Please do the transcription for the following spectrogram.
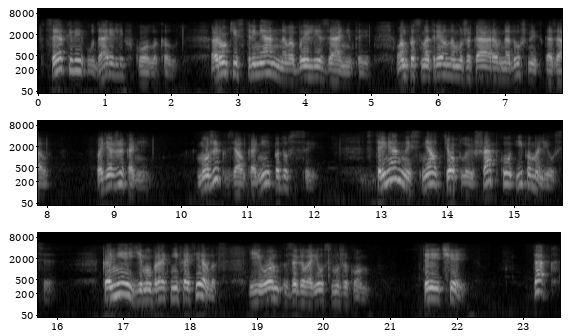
В церкви ударили в колокол. Руки стремянного были заняты. Он посмотрел на мужика равнодушно и сказал: "Подержи коней". Мужик взял коней под усы. Стремянный снял теплую шапку и помолился. Коней ему брать не хотелось, и он заговорил с мужиком. "Ты чей?" "Так,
